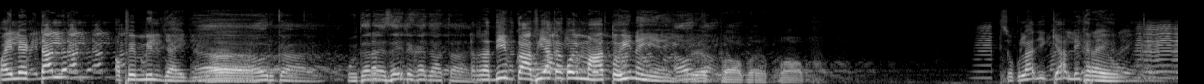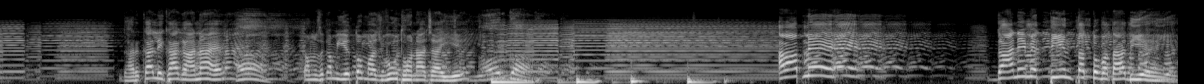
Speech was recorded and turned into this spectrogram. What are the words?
पहले टल और फिर मिल जाएगी। हाँ, और का उधर ऐसे ही लिखा जाता है। रदीफ काफिया का कोई महत्व ही नहीं है। बाप रे बाप। शुक्ला जी क्या लिख रहे हो? घर का लिखा गाना है। हाँ। कम से कम ये तो मज़बूत होना चाहिए। और का अब आपने गाने में तीन तत्व तो बता दिए हैं।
